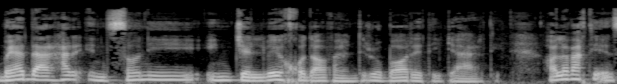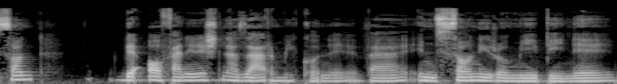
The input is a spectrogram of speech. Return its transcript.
باید در هر انسانی این جلوه خداوندی رو بار دیگر دید. حالا وقتی انسان به آفرینش نظر می‌کنه و انسانی رو می‌بینه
